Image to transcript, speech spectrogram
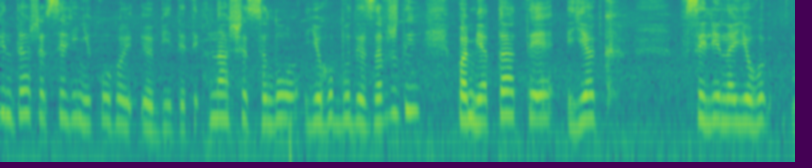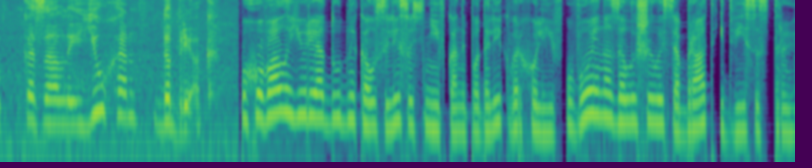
він навіть в селі нікого і обідати. Наше село його буде завжди пам'ятати, як в селі на його казали Юхан Добряк. Поховали Юрія Дудника у селі Соснівка неподалік Верхолів. У воїна залишилися брат і дві сестри.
